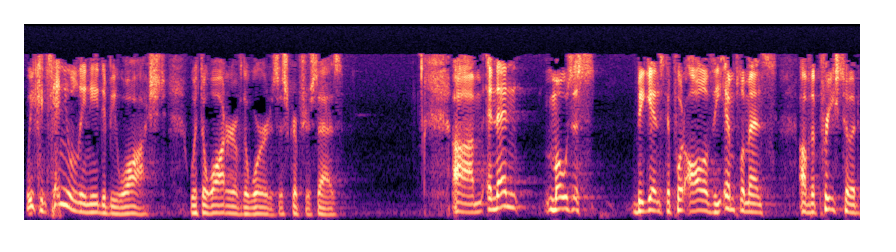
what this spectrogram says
We continually need to be washed with the water of the Word, as the Scripture says. Um, and then Moses begins to put all of the implements of the priesthood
